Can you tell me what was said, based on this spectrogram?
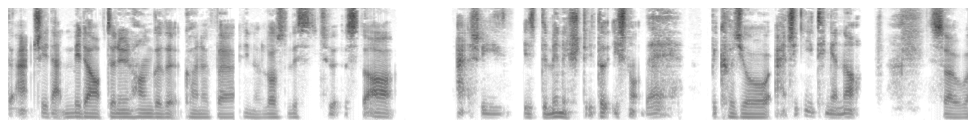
that actually that mid afternoon hunger that kind of, uh, you know, Loz listed to at the start actually is diminished. It, it's not there because you're actually eating enough. So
